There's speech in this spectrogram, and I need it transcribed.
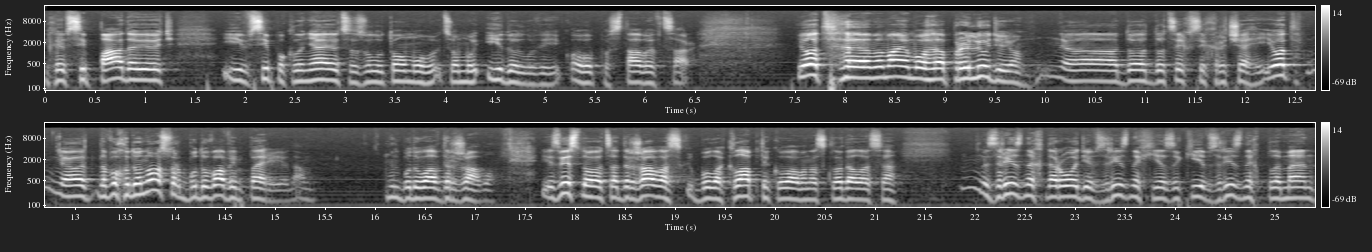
нехай всі падають і всі поклоняються золотому цьому ідолові, якого поставив цар. І от е, ми маємо е, прелюдію е, до, до цих всіх речей. І от Навуходоносор будував імперію. Він будував державу. І, звісно, ця держава була клаптикова, вона складалася з різних народів, з різних язиків, з різних племен.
